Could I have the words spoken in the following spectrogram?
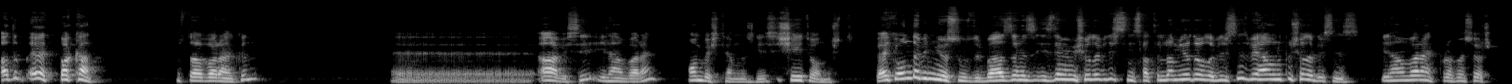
adım evet bakan Mustafa Varank'ın e, abisi İlhan Varank 15 Temmuz gecesi şehit olmuştu. Belki onu da bilmiyorsunuzdur. Bazılarınız izlememiş olabilirsiniz, hatırlamıyor da olabilirsiniz veya unutmuş olabilirsiniz. İlhan Varank profesör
